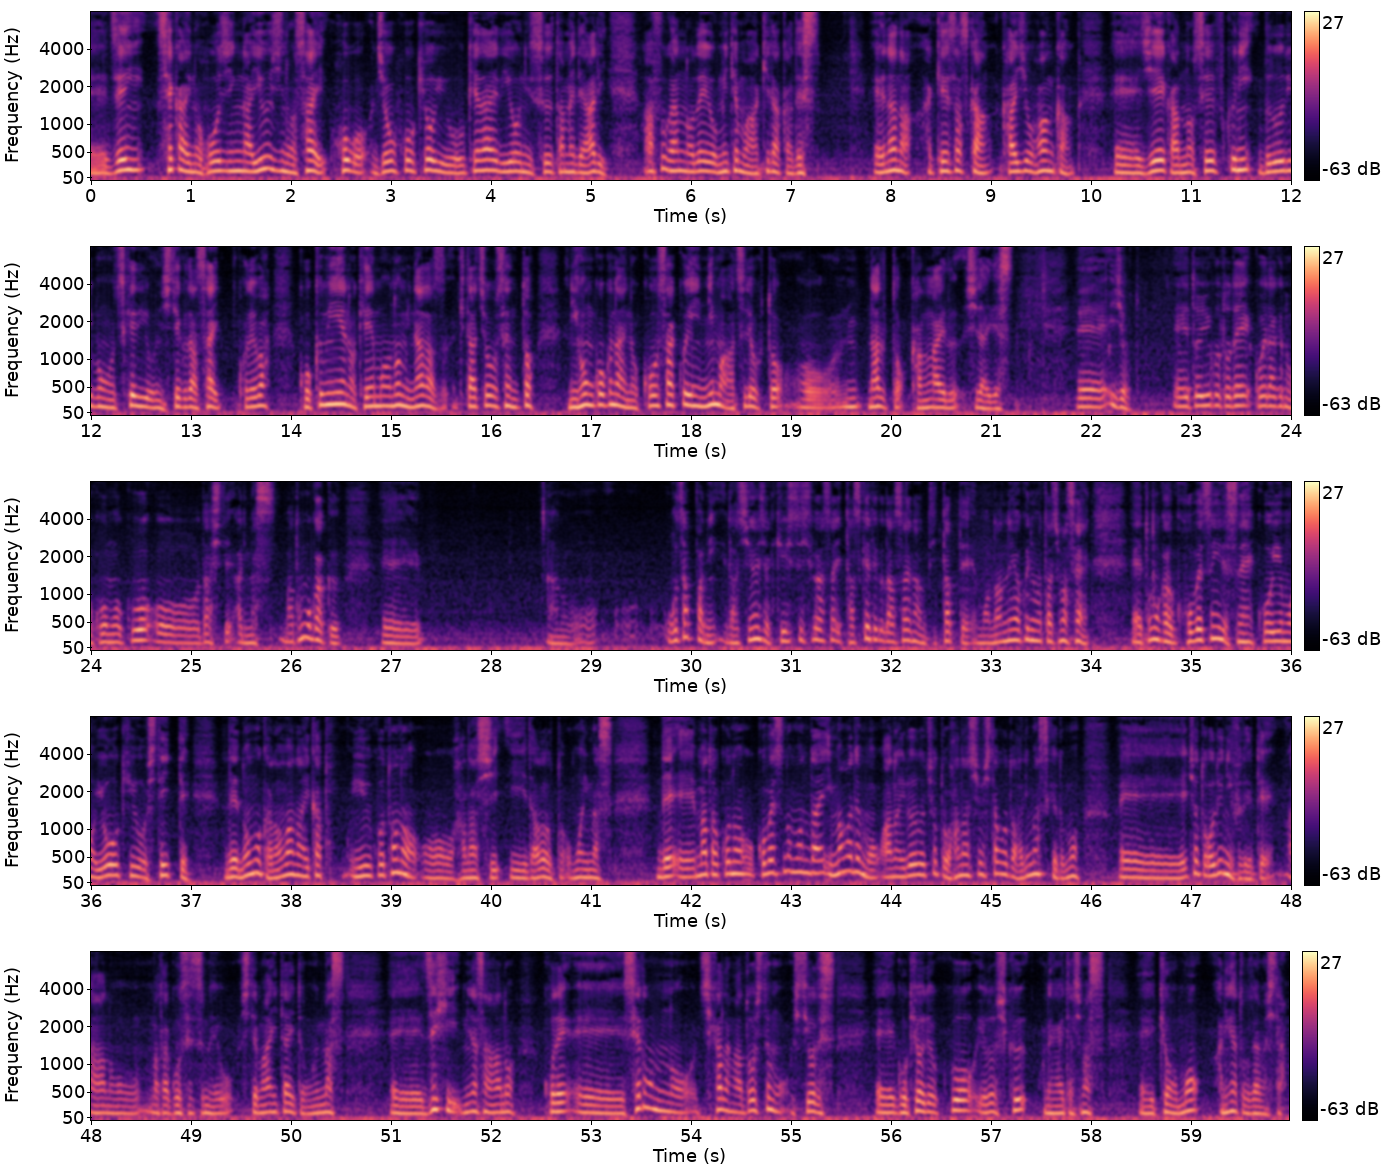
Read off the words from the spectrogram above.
えー、全世界の法人が有事の際保護情報共有を受けられるようにするためでありアフガンの例を見ても明らかです7警察官、海上保安官、えー、自衛官の制服にブルーリボンをつけるようにしてください。これは国民への啓蒙のみならず、北朝鮮と日本国内の工作員にも圧力となると考える次第です。えー、以上と,、え、ということで、これだけの項目を出してあります。まあ、ともかく、えー、あの大雑把に拉致被害者救出してください、助けてくださいなんて言ったって、もう何の役にも立ちません。えー、ともかく個別にですね、こういうもう要求をしていって、で、飲むか飲まないかということの話だろうと思います。で、またこの個別の問題、今までもあのいろいろちょっとお話をしたことありますけども、えー、ちょっと折に触れて、あの、またご説明をしてまいりたいと思います。えー、ぜひ皆さん、あの、これ、えー、世論の力がどうしても必要です。えー、ご協力をよろしくお願いいたします。え、今日もありがとうございました。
